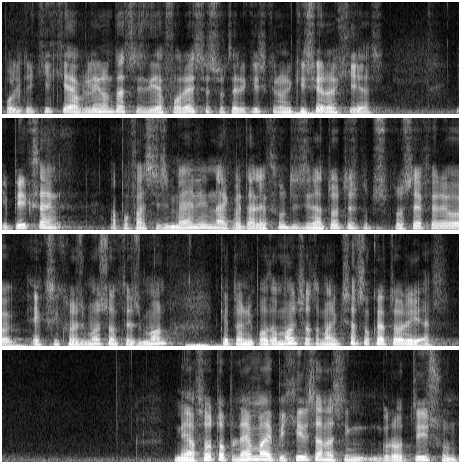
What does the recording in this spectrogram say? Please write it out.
πολιτική και αυλύνοντας τις διαφορές της εσωτερικής κοινωνικής ιεραρχίας. Υπήρξαν αποφασισμένοι να εκμεταλλευτούν τις δυνατότητες που τους προσέφερε ο εξυγχρονισμός των θεσμών και των υποδομών της Οθωμανικής Αυτοκρατορίας. Με αυτό το πνεύμα επιχείρησαν να, συγκροτήσουν,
